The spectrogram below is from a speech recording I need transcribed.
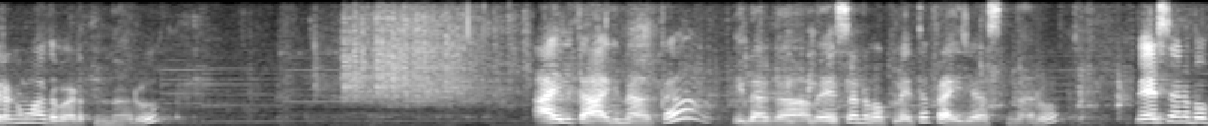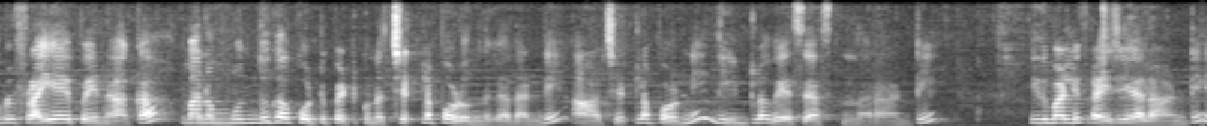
తిరగమాత పెడుతున్నారు. ఆయిల్ కాగినాక ఇలాగా వేరుశెనగ పప్పులు అయితే ఫ్రై చేస్తున్నారు. వేరుశెనగ పప్పులు ఫ్రై అయిపోయినాక మనం ముందుగా కొట్టి పెట్టుకున్న చెట్ల పొడి ఉంది కదండి ఆ చెట్ల పొడిని దీంట్లో వేసేస్తున్నారా ఆంటీ. ఇది మళ్ళీ ఫ్రై చేయాలా ఆంటీ?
